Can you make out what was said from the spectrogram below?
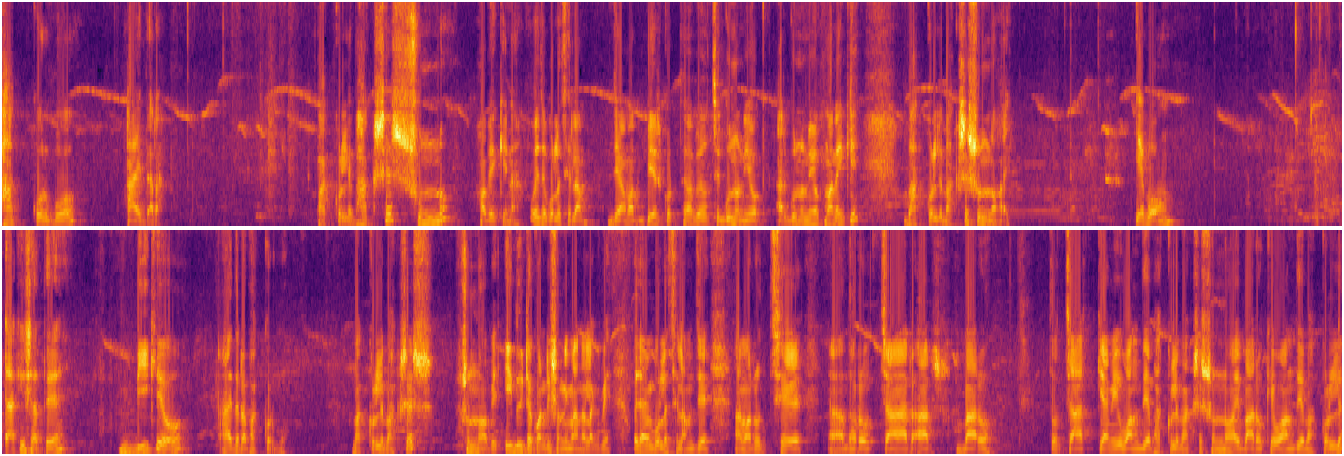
ভাগ করব আয় দ্বারা। ভাগ করলে ভাগ শেষ শূন্য হবে কিনা? ওই যে বলেছিলাম যে আমার বের করতে হবে হচ্ছে গুণনীয়ক, আর গুণনীয়ক মানে কি? ভাগ করলে ভাগশেষ শূন্য হয়। এবং একই সাথে বিকেও আয় দ্বারা ভাগ করব। ভাগ করলে ভাগশেষ শূন্য হবে। এই দুইটা কন্ডিশনই মানা লাগবে। ওই যে আমি বলেছিলাম যে আমার হচ্ছে ধরো চার আর বারো। তো চারকে আমি ওয়ান দিয়ে ভাগ করলে ভাগশেষ শূন্য হয়, বারোকে ওয়ান দিয়ে ভাগ করলে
